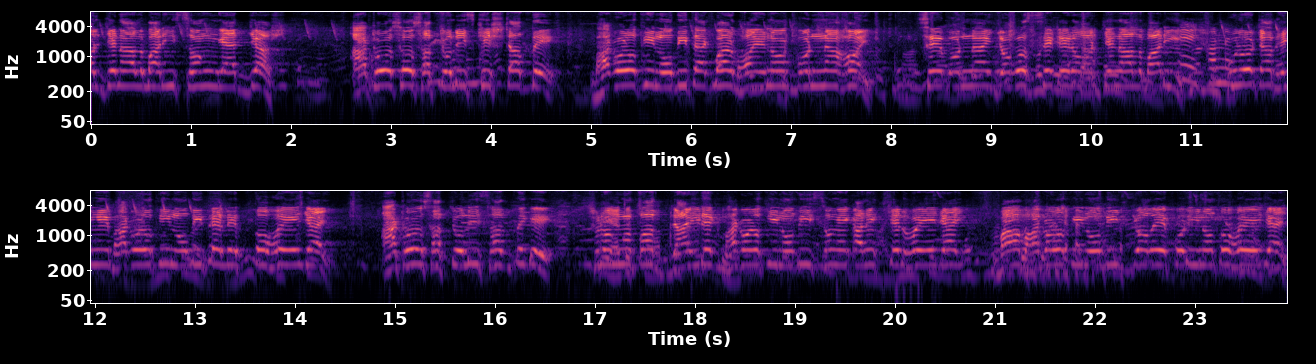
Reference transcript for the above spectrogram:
অরিজিনাল বাড়ির সঙ্গে অ্যাডজাস্ট আঠেরোশো সাতচল্লিশ খ্রিস্টাব্দে ভাগরতী নদীতে একবার ভয়ানক বন্যা হয়। সে বন্যায় জগৎ সেটের অরিজিনাল বাড়ি পুরোটা ভেঙে ভাগরতী নদীতে লিপ্ত হয়ে যায়। আঠেরো সাতচল্লিশ সাল থেকে সুরঙ্গপথ ডাইরেক্ট ভাগরতী নদীর সঙ্গে কানেক্টেড হয়ে যায় বা ভাগরতী নদীর জলে পরিণত হয়ে যায়।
